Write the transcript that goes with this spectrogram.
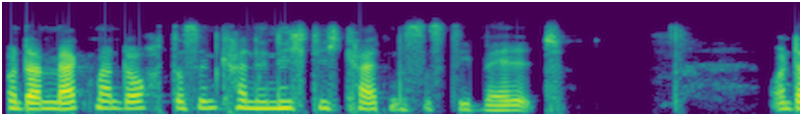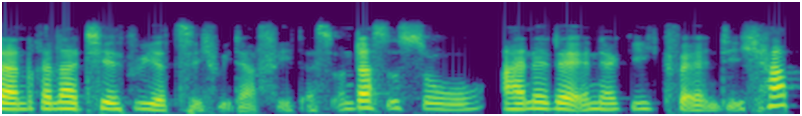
Und dann merkt man doch, das sind keine Nichtigkeiten, das ist die Welt. Und dann relativiert sich wieder vieles. Und das ist so eine der Energiequellen, die ich habe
